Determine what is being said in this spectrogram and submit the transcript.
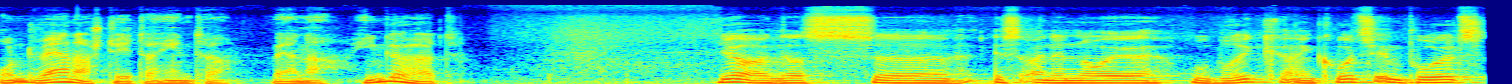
Und Werner steht dahinter. Werner, hingehört. Ja, das äh, ist eine neue Rubrik, ein Kurzimpuls.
